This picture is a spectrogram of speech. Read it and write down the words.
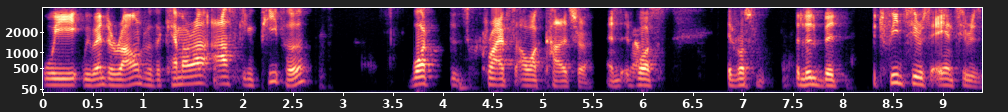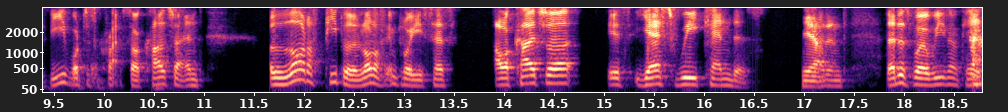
we we went around with a camera asking people what describes our culture, and it was it was a little bit between Series A and Series B. What describes our culture, and a lot of people, a lot of employees says our culture is yes, we Candis. Yeah. Right? And that is where we okay,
